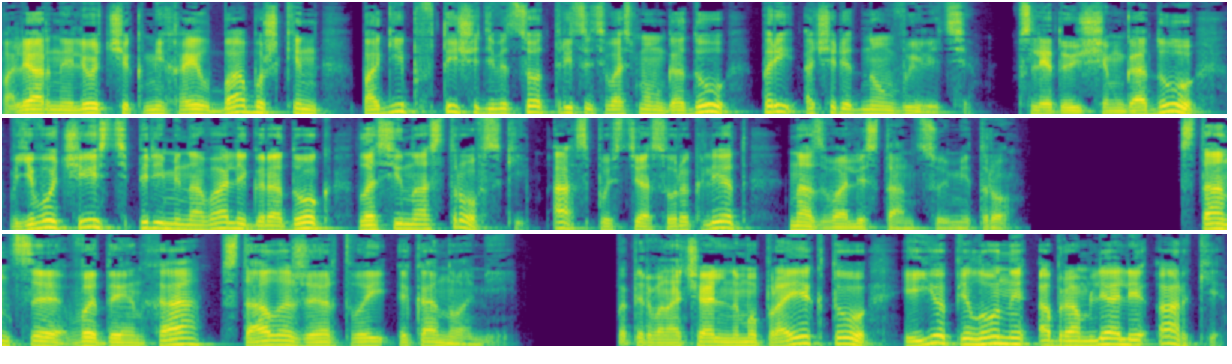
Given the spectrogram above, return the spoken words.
Полярный летчик Михаил Бабушкин погиб в 1938 году при очередном вылете. В следующем году в его честь переименовали городок Лосиноостровский, а спустя 40 лет назвали станцию метро. Станция ВДНХ стала жертвой экономии. По первоначальному проекту ее пилоны обрамляли арки,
